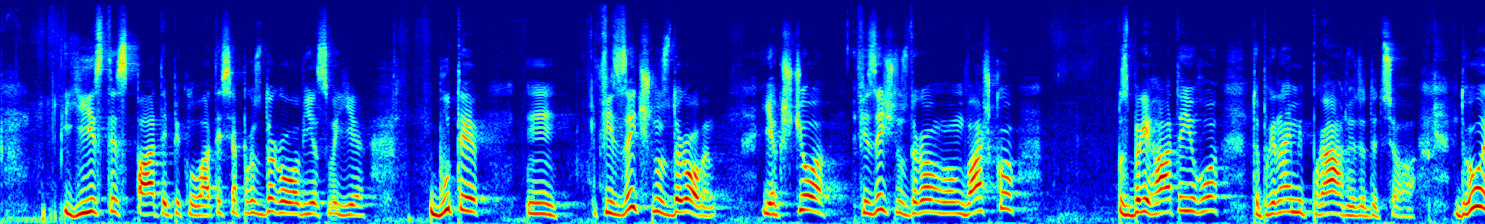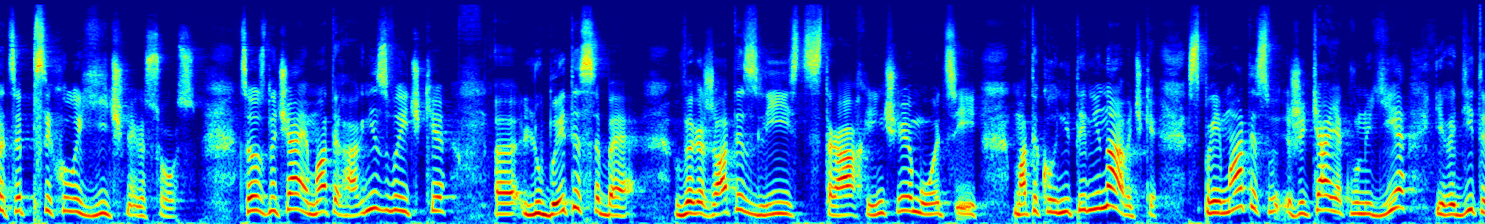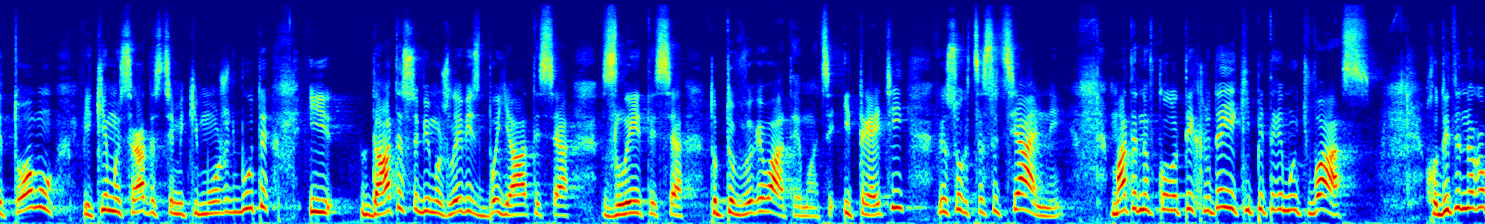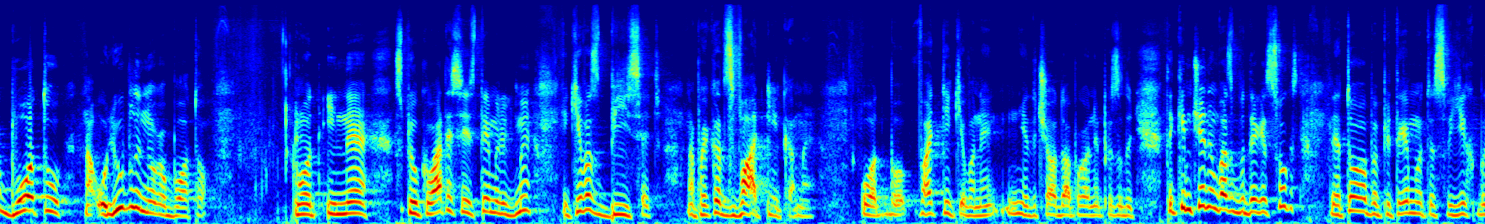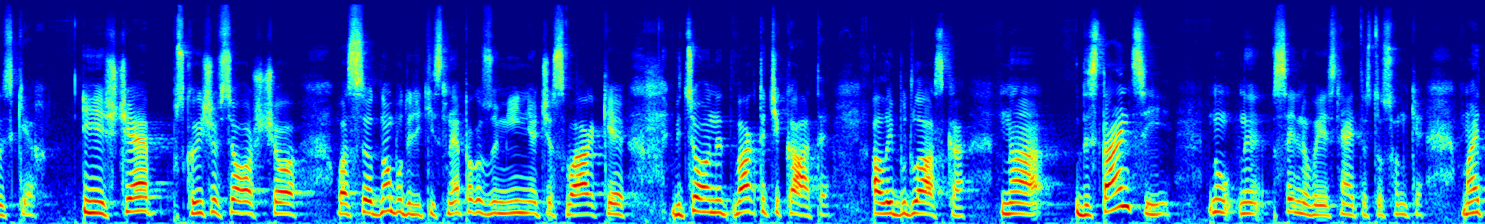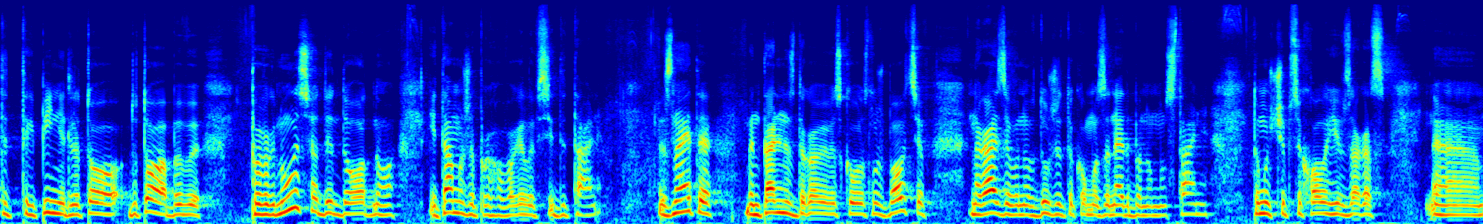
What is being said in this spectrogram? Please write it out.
Їсти, спати, піклуватися про здоров'я своє, бути фізично здоровим. Якщо фізично здоровим вам важко, зберігати його, то принаймні прагнути до цього. Друге це психологічний ресурс. Це означає мати гарні звички, е, любити себе, виражати злість, страх, інші емоції, мати когнітивні навички, сприймати життя, як воно є, і радіти тому, якимось радостям, які можуть бути, і дати собі можливість боятися, злитися, тобто виривати емоції. І третій ресурс це соціальний. Мати навколо тих людей, які підтримують вас, ходити на роботу, на улюблену роботу. От, і не спілкуватися із тими людьми, які вас бісять, наприклад, з ватниками. От, бо ватники вони ні до чого доброго не призведуть. Таким чином, у вас буде ресурс для того, аби підтримувати своїх близьких. І ще, скоріше всього, що у вас все одно будуть якісь непорозуміння чи сварки. Від цього не варто тікати. Але, будь ласка, на дистанції ну, не сильно виясняйте стосунки. Майте терпіння для того, до того, аби ви повернулися один до одного і там уже проговорили всі деталі. Ви знаєте, ментальне здоров'я військовослужбовців наразі воно в дуже такому занедбаному стані, тому що психологів зараз. Е-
